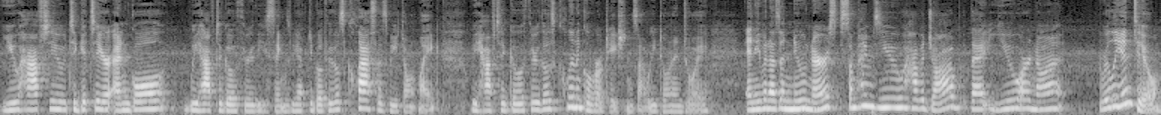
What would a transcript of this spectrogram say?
You have to to get to your end goal, we have to go through these things. We have to go through those classes we don't like. We have to go through those clinical rotations that we don't enjoy. And even as a new nurse, sometimes you have a job that you are not really into.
